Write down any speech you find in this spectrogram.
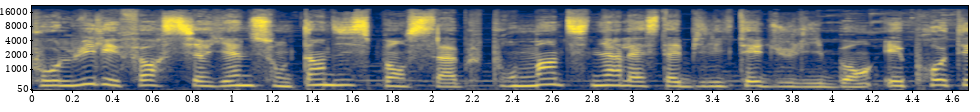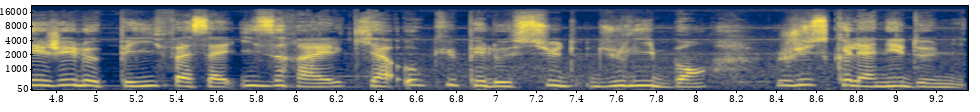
Pour lui, les forces syriennes sont indispensables pour maintenir la stabilité du Liban et protéger le pays face à Israël qui a occupé le sud du Liban jusque l'année 2000.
